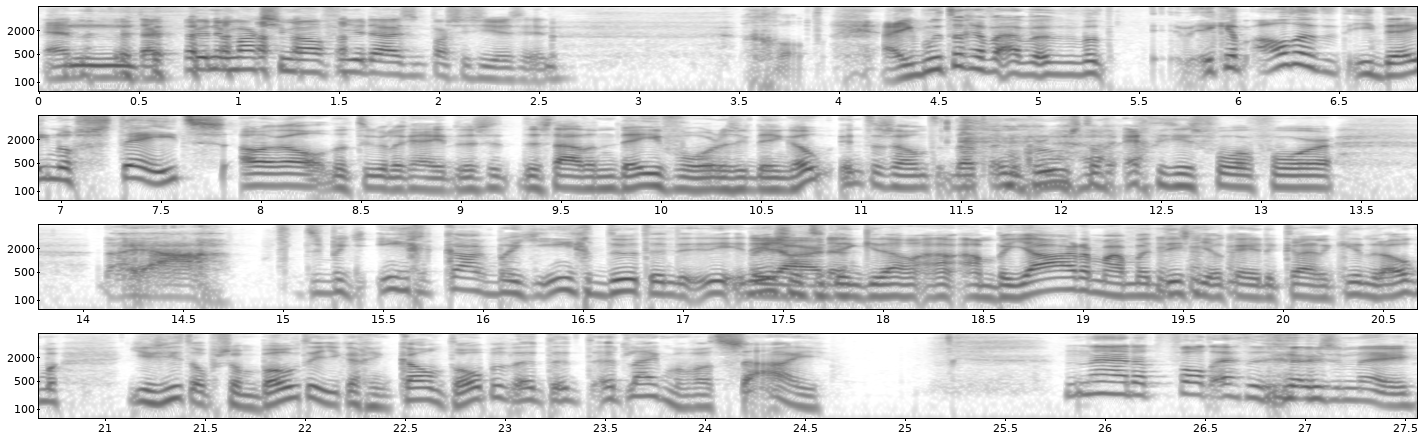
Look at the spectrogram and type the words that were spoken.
en daar kunnen maximaal 4000 passagiers in. God. Ja, ik moet toch even... eh, Want ik heb altijd het idee nog steeds... Alhoewel natuurlijk, hey, er, zit- er staat een D voor. Dus ik denk, oh, interessant. Dat een cruise toch echt iets is voor... voor nou ja... Het is een beetje ingekakt, een beetje ingedut. En in eerste instantie denk je dan aan, aan bejaarden. Maar met Disney, oké, de kleine kinderen ook. Maar je zit op zo'n boot en je kan geen kant op. Het, het, het, het lijkt me wat saai. Nee, dat valt echt reuze mee.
